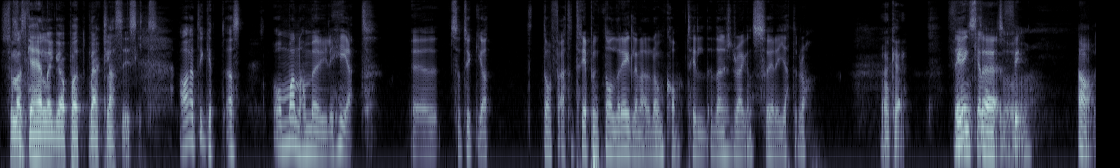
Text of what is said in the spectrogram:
Så man ska hellre gå på ett mer klassiskt? Ja, jag tycker att alltså, om man har möjlighet eh, så tycker jag att de att 3.0-reglerna när de kom till Dungeons Dragons så är det jättebra. Okej. Det är Finns enkelt det, och... fi- ja,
